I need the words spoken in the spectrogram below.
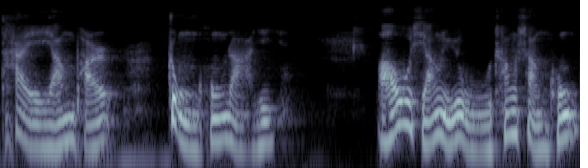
太阳牌重轰炸机。翱翔于武昌上空，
